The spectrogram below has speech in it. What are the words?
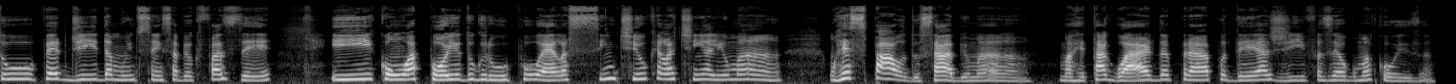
muito perdida, muito sem saber o que fazer. E com o apoio do grupo, ela sentiu que ela tinha ali uma, um respaldo, sabe? Uma, uma retaguarda para poder agir, fazer alguma coisa.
